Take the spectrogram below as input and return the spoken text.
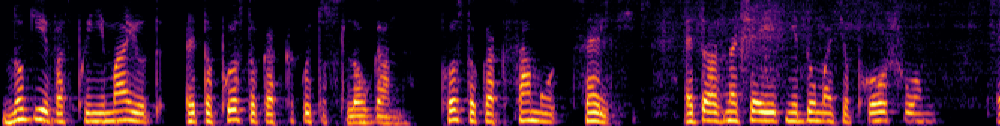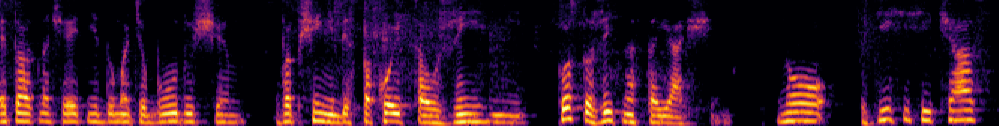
Многие воспринимают это просто как какой-то слоган, просто как саму цель. Это означает не думать о прошлом, это означает не думать о будущем, вообще не беспокоиться о жизни, просто жить настоящим. Но здесь и сейчас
